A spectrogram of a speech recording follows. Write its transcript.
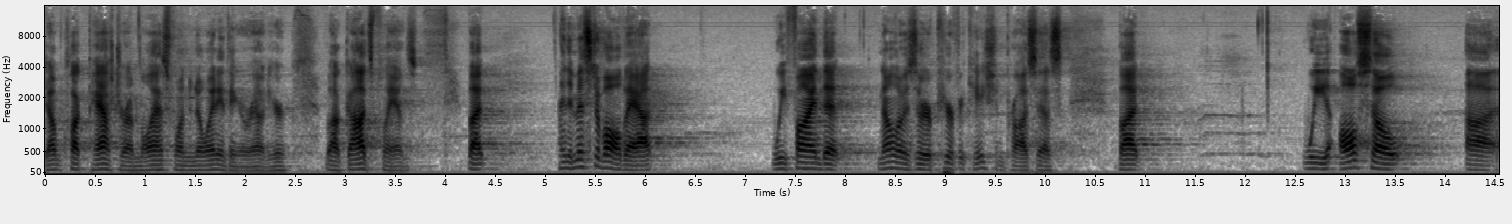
dumb cluck pastor. I'm the last one to know anything around here about God's plans. But in the midst of all that, we find that not only is there a purification process, but we also uh,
